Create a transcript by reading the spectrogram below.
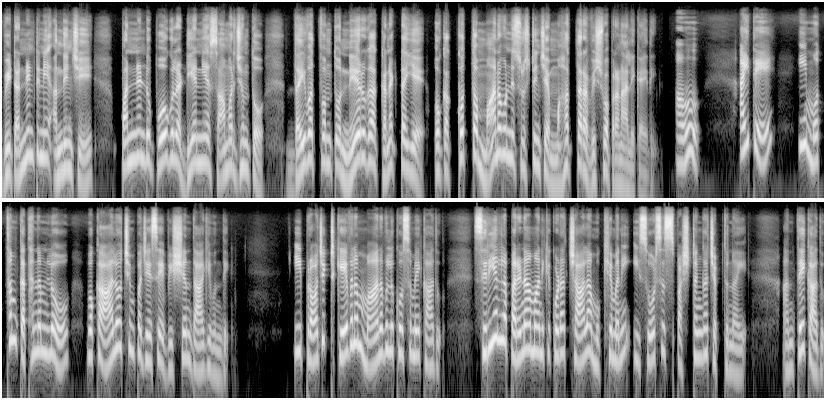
వీటన్నింటినీ అందించి పన్నెండు పోగుల డిఎన్ఏ సామర్థ్యంతో దైవత్వంతో నేరుగా కనెక్ట్ అయ్యే ఒక కొత్త మానవుణ్ణి సృష్టించే మహత్తర విశ్వ ప్రణాళిక ఇది. అవు అయితే ఈ మొత్తం కథనంలో ఒక ఆలోచింపజేసే విషయం దాగి ఉంది. ఈ ప్రాజెక్ట్ కేవలం మానవుల కోసమే కాదు సిరియన్ల పరిణామానికి కూడా చాలా ముఖ్యమని ఈ సోర్సెస్ స్పష్టంగా చెప్తున్నాయి. అంతేకాదు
